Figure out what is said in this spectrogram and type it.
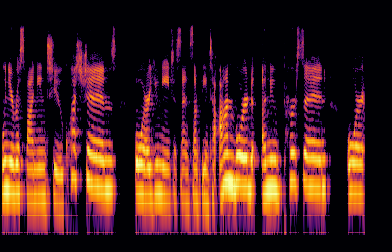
when you're responding to questions or you need to send something to onboard a new person or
